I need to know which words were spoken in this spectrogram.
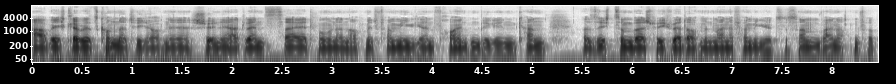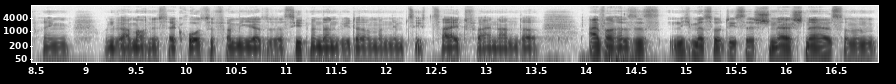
Aber ich glaube, jetzt kommt natürlich auch eine schöne Adventszeit, wo man dann auch mit Familie und Freunden beginnen kann. Also ich zum Beispiel, ich werde auch mit meiner Familie zusammen Weihnachten verbringen und wir haben auch eine sehr große Familie. Also das sieht man dann wieder, man nimmt sich Zeit füreinander. Einfach, es ist nicht mehr so dieses schnell, schnell, sondern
